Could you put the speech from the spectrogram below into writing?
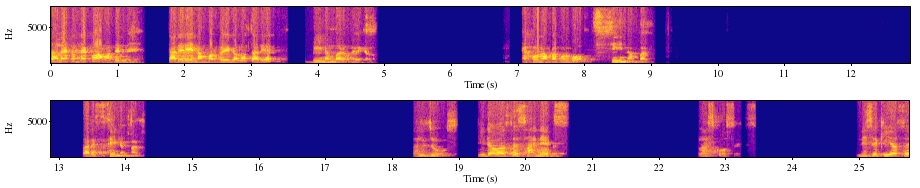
তাহলে এখন দেখো, আমাদের চারের এ নাম্বার হয়ে গেল, চারের বি নাম্বার হয়ে গেল। এখন আমরা করব সি নাম্বার। চারের সি নাম্বার। তাহলে জোস। কি দেওয়া আছে? Sine x plus cos x নিচে কি আছে?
